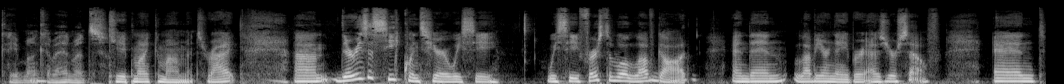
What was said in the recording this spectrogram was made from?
Keep my commandments. keep my commandments, right? Um, there is a sequence here we see. We see, first of all, love God, and then love your neighbor as yourself. And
